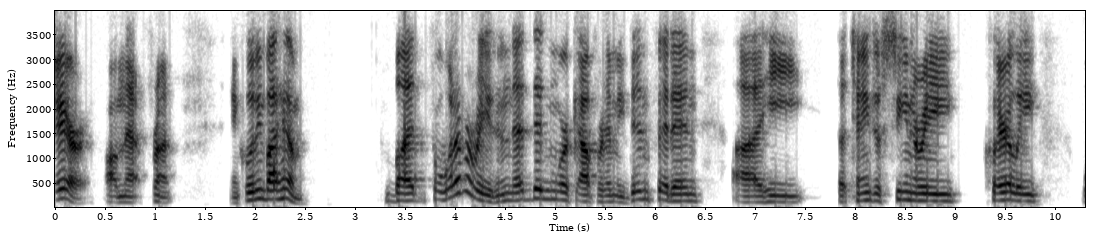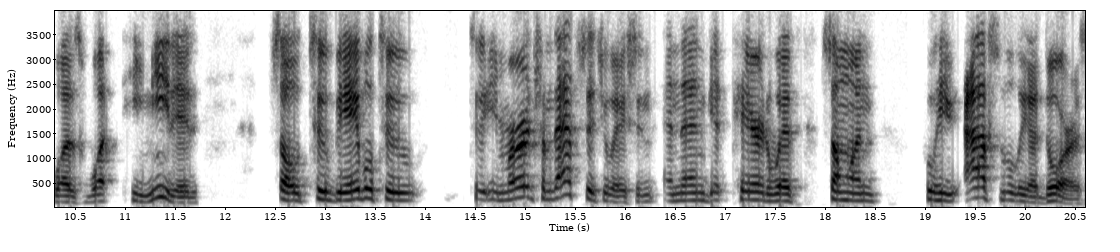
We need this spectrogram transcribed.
share on that front, including by him. But for whatever reason, that didn't work out for him. He didn't fit in. Uh, he a change of scenery clearly was what he needed. So to be able to to emerge from that situation and then get paired with someone who he absolutely adores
